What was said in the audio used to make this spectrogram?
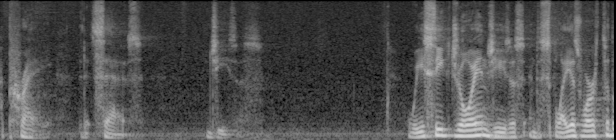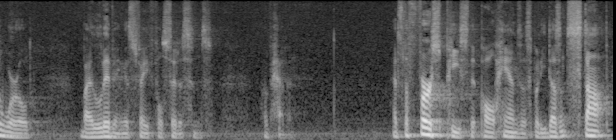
I pray that it says Jesus. We seek joy in Jesus and display his worth to the world by living as faithful citizens of heaven. That's the first piece that Paul hands us, but he doesn't stop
